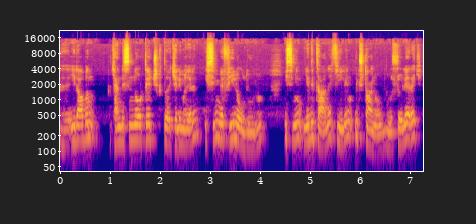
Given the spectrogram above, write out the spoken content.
E, İrab'ın kendisinde ortaya çıktığı kelimelerin isim ve fiil olduğunu, ismin 7 tane, fiilin 3 tane olduğunu söyleyerek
